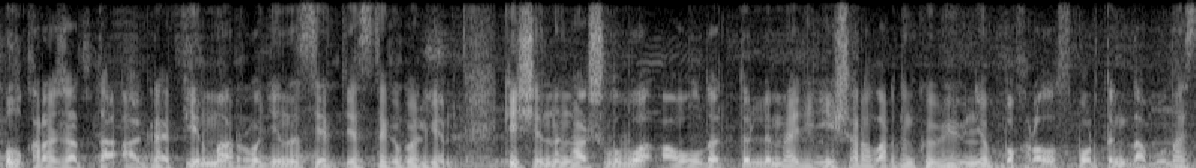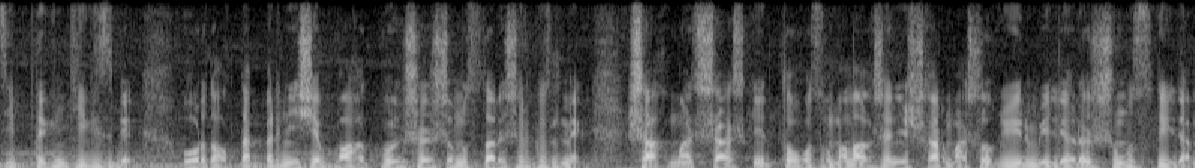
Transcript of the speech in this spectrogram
Бұл қаражатты агрофирма Родина серіктестігі бөлген. Кешеннің ашылуы ауылда түрлі мәдени шаралардың көбеюіне бұқаралық спорттың дамуына септігін тигізбек. Орталықта бірнеше бағыт бойынша жұмыстар жүргізілмек. Шахмат, шашки, тоғызқұмалақ және шығармашылық үйірмелері жұмыс істейді.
